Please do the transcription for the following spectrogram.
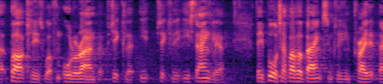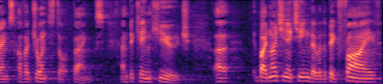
uh, Barclays, well, from all around, but particular, particularly East Anglia. They bought up other banks, including private banks, other joint stock banks, and became huge. Uh, by 1918, there were the big five.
